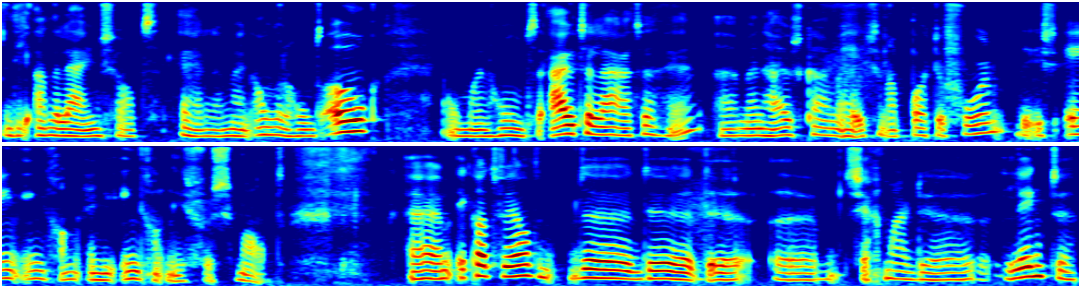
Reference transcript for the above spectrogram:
die aan de lijn zat, en mijn andere hond ook, om mijn hond uit te laten. Hè. mijn huiskamer heeft een aparte vorm. Er is één ingang en die ingang is versmalt. Ehm, ik had wel de, de, de, de ehm, zeg maar de lengte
